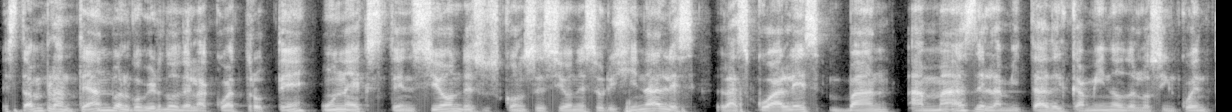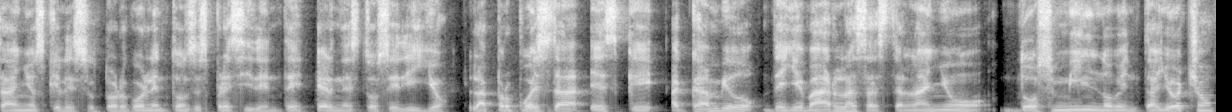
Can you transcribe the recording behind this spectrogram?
están planteando al gobierno de la 4T una extensión de sus concesiones originales, las cuales van a más de la mitad del camino de los 50 años que les otorgó el entonces presidente Ernesto Cedillo. La propuesta es que a cambio de llevarlas hasta el año 2098,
